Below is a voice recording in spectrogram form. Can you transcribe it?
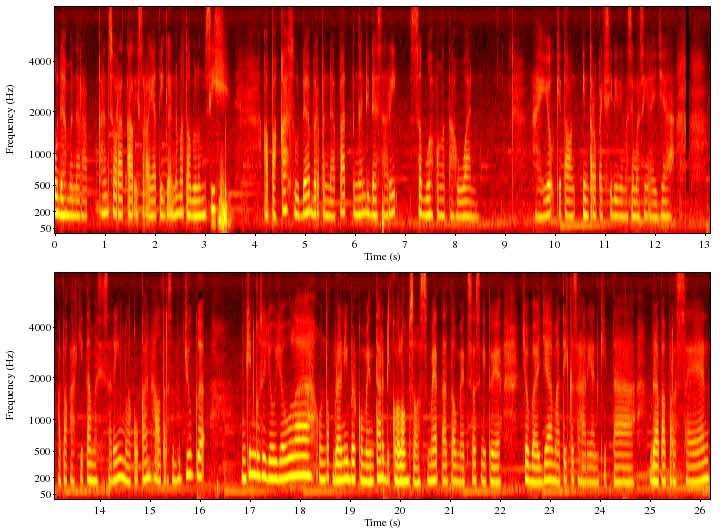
udah menerapkan surat Al-Isra ayat 36 atau belum sih? Apakah sudah berpendapat dengan didasari sebuah pengetahuan? Ayo kita introspeksi diri masing-masing aja apakah kita masih sering melakukan hal tersebut juga? Mungkin gue sejauh-jauh lah untuk berani berkomentar di kolom sosmed atau medsos gitu ya. Coba aja mati keseharian kita. Berapa persen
